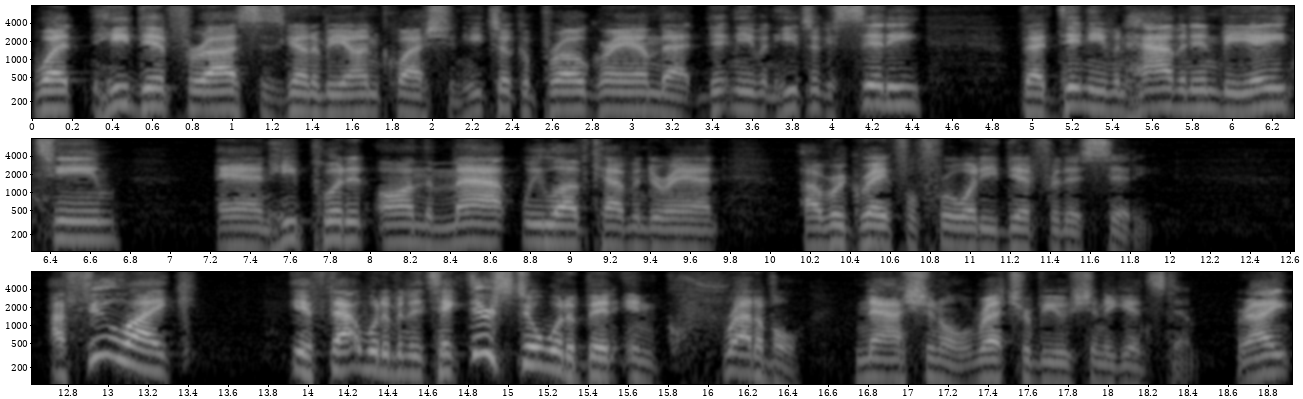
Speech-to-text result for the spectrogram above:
what he did for us is going to be unquestioned. He took a program that didn't even, he took a city that didn't even have an NBA team, and he put it on the map. We love Kevin Durant. Uh, we're grateful for what he did for this city. I feel like if that would have been a take, there still would have been incredible national retribution against him, right?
